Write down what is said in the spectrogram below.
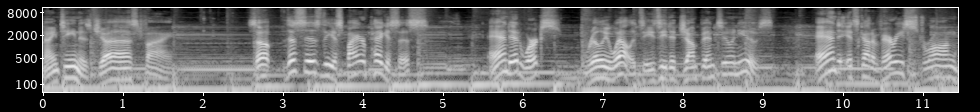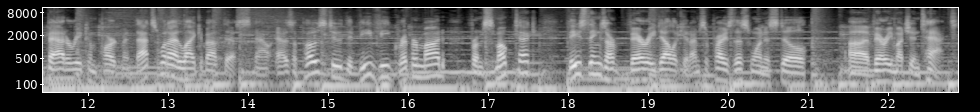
Nineteen is just fine. So this is the Aspire Pegasus, and it works really well. It's easy to jump into and use. And it's got a very strong battery compartment. That's what I like about this. Now, as opposed to the VV Gripper mod from Smoke-Tech, these things are very delicate. I'm surprised this one is still uh, very much intact.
